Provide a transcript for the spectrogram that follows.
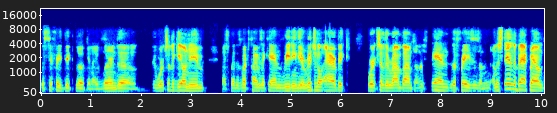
the Sifrei Dikduk, and I've learned the, the works of the Geonim. I spent as much time as I can reading the original Arabic works of the Rambam to understand the phrases and understand the background.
